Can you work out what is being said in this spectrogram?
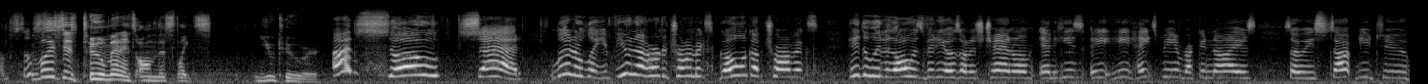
I'm still. At least it's two minutes on this like YouTuber. I'm so sad. Literally, if you've not heard of Charmx, go look up Charmx. He deleted all his videos on his channel, and he's he, he hates being recognized. So he stopped YouTube.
